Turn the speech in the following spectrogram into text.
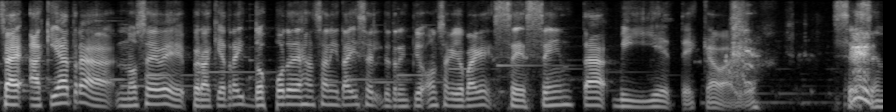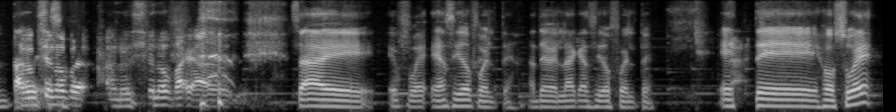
O sea, aquí atrás no se ve, pero aquí atrás hay dos potes de hand sanitizer de 32 onzas que yo pagué 60 billetes, caballo. 60 anuncio, no, anuncio no pagado. o sea, eh, fue, ha sido fuerte. De verdad que ha sido fuerte. Este, Josué,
